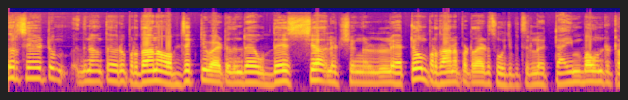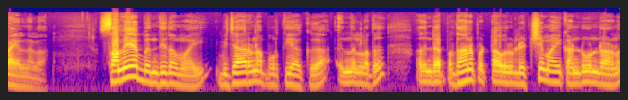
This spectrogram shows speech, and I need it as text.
തീർച്ചയായിട്ടും ഇതിനകത്തെ ഒരു പ്രധാന ഒബ്ജക്റ്റീവായിട്ട് ഇതിന്റെ ഉദ്ദേശ ലക്ഷ്യങ്ങളിൽ ഏറ്റവും പ്രധാനപ്പെട്ടതായിട്ട് സൂചിപ്പിച്ചിട്ടുള്ള ടൈം ബൗണ്ട് ട്രയൽ എന്നുള്ളതാണ്. സമയബന്ധിതമായി വിചാരണ പൂർത്തിയാക്കുക എന്നുള്ളത് അതിന്റെ പ്രധാനപ്പെട്ട ഒരു ലക്ഷ്യമായി കണ്ടുകൊണ്ടാണ്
